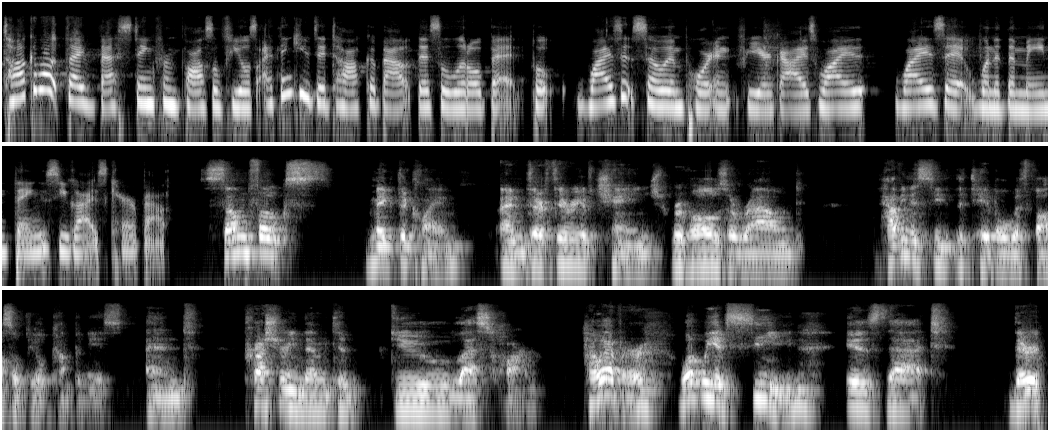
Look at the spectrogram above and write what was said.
Talk about divesting from fossil fuels. I think you did talk about this a little bit, but why is it so important for your guys? Why why is it one of the main things you guys care about? Some folks make the claim, and their theory of change revolves around having a seat at the table with fossil fuel companies and pressuring them to do less harm. However, what we have seen is that there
